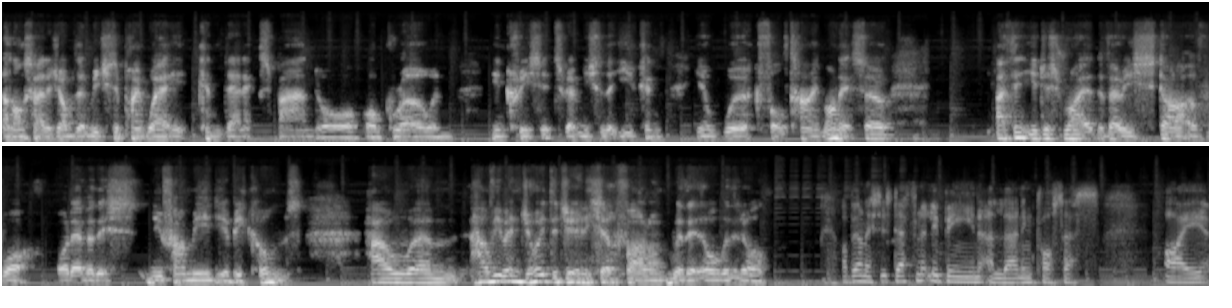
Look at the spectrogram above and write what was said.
alongside a job that reaches a point where it can then expand or, or grow and increase its revenue so that you can you know work full time on it. So i think you're just right at the very start of what whatever this newfound media becomes. How um, how have you enjoyed the journey so far on with it or with it all? I'll be honest it's definitely been a learning process. I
